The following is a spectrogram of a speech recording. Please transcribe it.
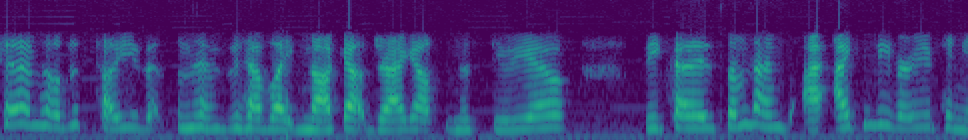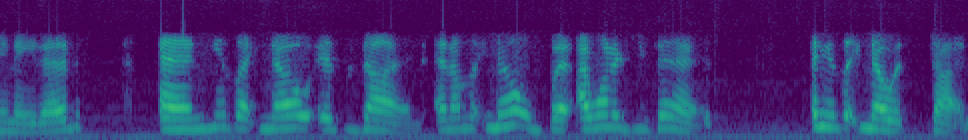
him, he'll just tell you that sometimes we have like knockout dragouts in the studio because sometimes I, I can be very opinionated. And he's like, no, it's done. And I'm like, no, but I want to do this. And he's like, no, it's done.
